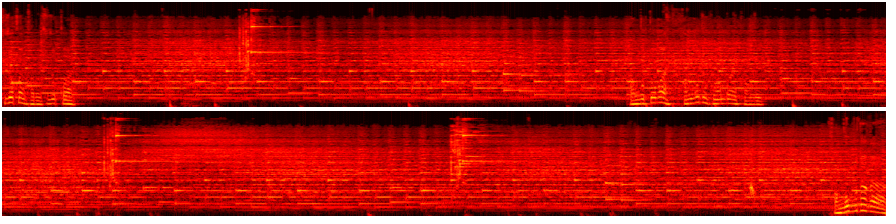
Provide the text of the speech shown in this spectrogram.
수족관 가도 수족관. 광고 또 봐. 광고 좀 그만 봐요, 광고. 광고 보다가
